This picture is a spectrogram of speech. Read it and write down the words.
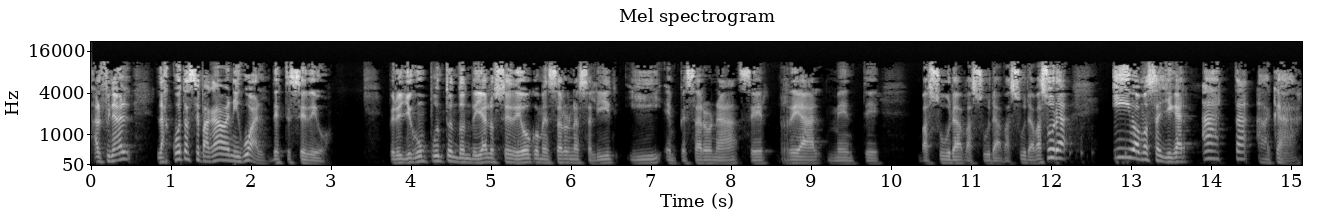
al final las cuotas se pagaban igual de este CDO. Pero llegó un punto en donde ya los CDO comenzaron a salir y empezaron a ser realmente basura, basura, basura, basura. Y vamos a llegar hasta acá,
